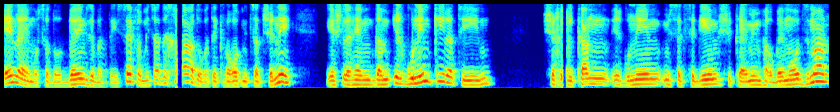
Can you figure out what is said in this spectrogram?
אין להם מוסדות, בין אם זה בתי ספר מצד אחד או בתי קברות מצד שני, יש להם גם ארגונים קהילתיים, שחלקם ארגונים משגשגים שקיימים הרבה מאוד זמן,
